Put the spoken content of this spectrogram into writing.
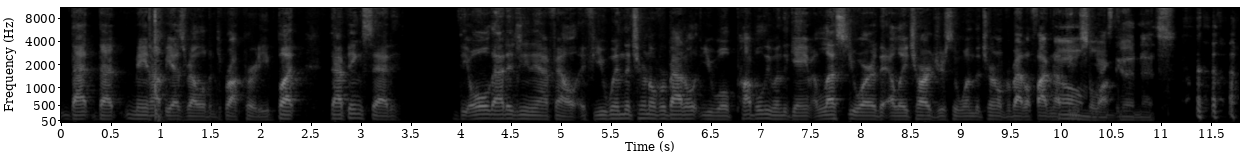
that that may not be as relevant to Brock Purdy. But that being said, the old adage in the NFL: if you win the turnover battle, you will probably win the game, unless you are the LA Chargers who won the turnover battle five nothing. oh still my goodness. oh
